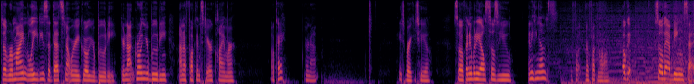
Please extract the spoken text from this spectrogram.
to remind ladies that that's not where you grow your booty. You're not growing your booty on a fucking stair climber. Okay? You're not. Hate to break it to you. So if anybody else tells you anything else, they're, fu- they're fucking wrong. Okay. So that being said,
